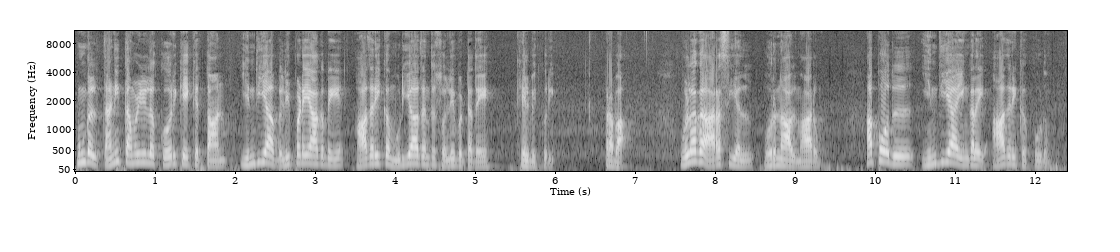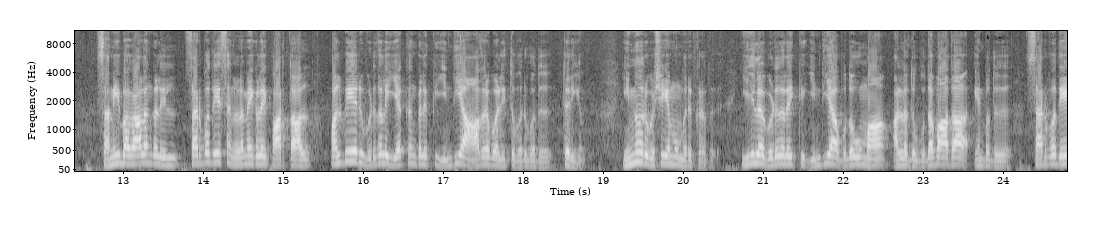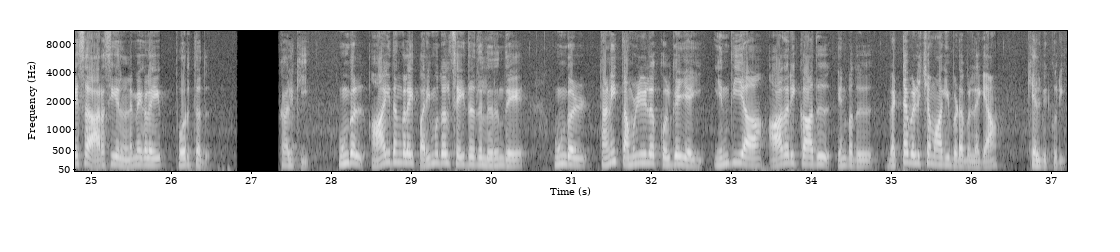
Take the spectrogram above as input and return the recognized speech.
உங்கள் தனித்தமிழீழ கோரிக்கைக்குத்தான் இந்தியா வெளிப்படையாகவே ஆதரிக்க முடியாதென்று சொல்லிவிட்டதே? கேள்விக்குறி. பிரபா. உலக அரசியல் ஒரு நாள் மாறும். அப்போது இந்தியா எங்களை ஆதரிக்கக்கூடும். சமீப காலங்களில் சர்வதேச நிலைமைகளை பார்த்தால் பல்வேறு விடுதலை இயக்கங்களுக்கு இந்தியா ஆதரவு அளித்து வருவது தெரியும். இன்னொரு விஷயமும் இருக்கிறது. ஈழ விடுதலைக்கு இந்தியா உதவுமா அல்லது உதவாதா என்பது சர்வதேச அரசியல் நிலைமைகளை பொறுத்தது. கல்கி உங்கள் ஆயுதங்களை பறிமுதல் செய்ததிலிருந்தே உங்கள் தனித்தமிழீழ கொள்கையை இந்தியா ஆதரிக்காது என்பது வெட்ட வெளிச்சமாகிவிடவில்லையா கேள்விக்குறி.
